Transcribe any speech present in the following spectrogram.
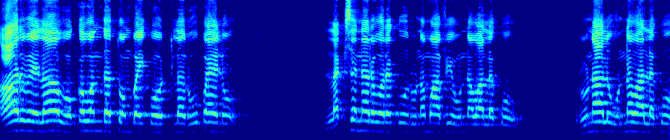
ఆరు వేల ఒక వంద తొంభై కోట్ల రూపాయలు లక్షన్నర వరకు రుణమాఫీ ఉన్న వాళ్ళకు రుణాలు ఉన్న వాళ్ళకు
